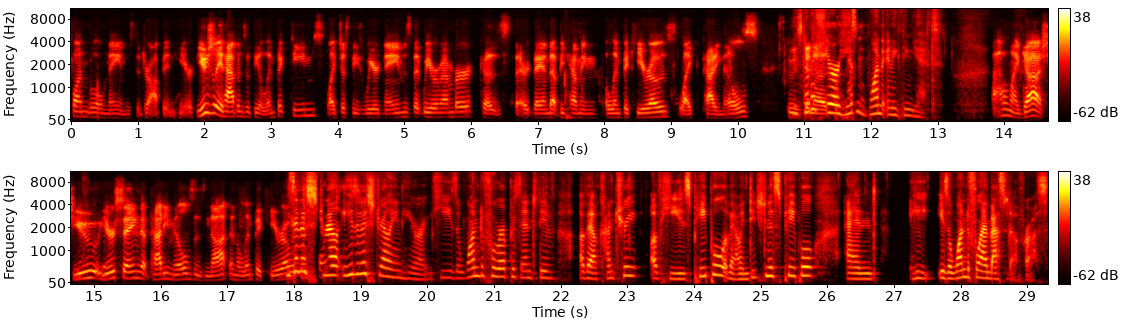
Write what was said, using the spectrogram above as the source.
fun little names to drop in here. Usually, it happens with the Olympic teams, like just these weird names that we remember because they they end up becoming Olympic heroes, like Patty Mills. Who's He's not gonna, a hero. He hasn't won anything yet. Oh my gosh, you you're saying that Patty Mills is not an Olympic hero? He's an? Australian. He's an Australian hero. He's a wonderful representative of our country, of his people, of our Indigenous people, and he is a wonderful ambassador for us.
